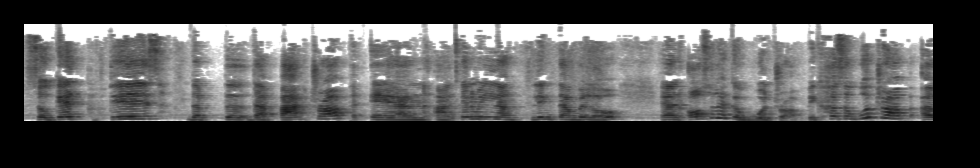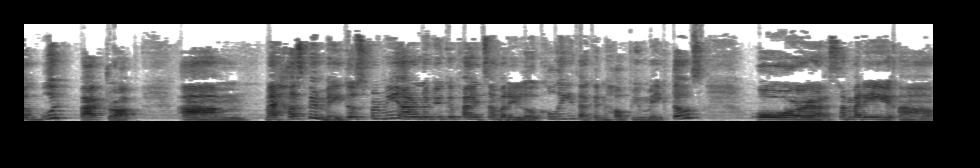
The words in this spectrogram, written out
So get this, the, the, the backdrop, and uh, it's to be linked down below. And also like a wood drop, because a wood drop, a wood backdrop, um, my husband made those for me. I don't know if you can find somebody locally that can help you make those or somebody uh,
